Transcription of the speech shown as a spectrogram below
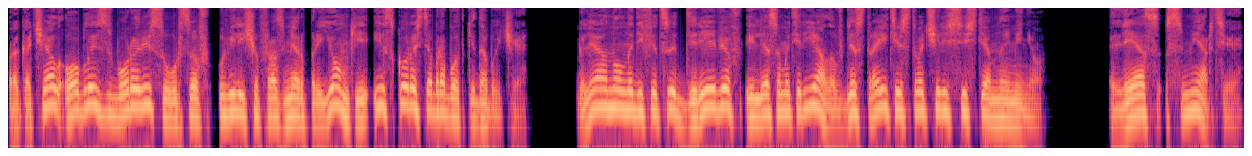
Прокачал область сбора ресурсов, увеличив размер приемки и скорость обработки добычи. Глянул на дефицит деревьев и лесоматериалов для строительства через системное меню. Лес смерти.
